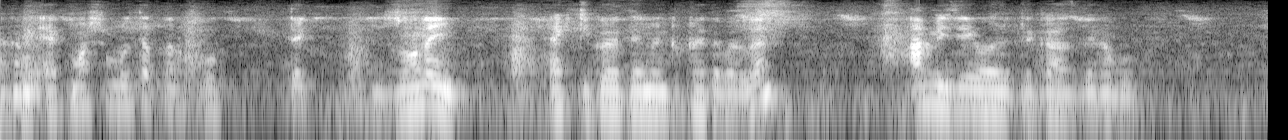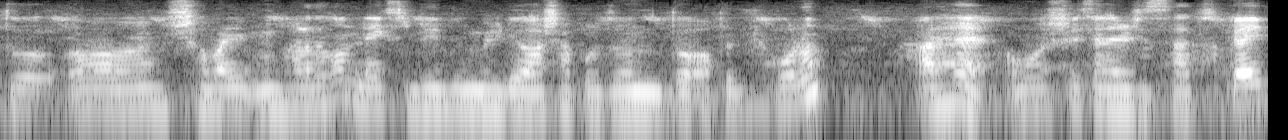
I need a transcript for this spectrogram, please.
আগামী এক মাসের মধ্যে আপনারা প্রত্যেক জনেই একটি করে পেমেন্ট উঠাতে পারবেন। আমি যে ওয়ারিতে কাজ দেখাবো। তো সবাই ভালো থাকুন। নেক্সট ভিডিও আসা পর্যন্ত অপেক্ষা করুন। আর হ্যাঁ অবশ্যই চ্যানেলটি সাবস্ক্রাইব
